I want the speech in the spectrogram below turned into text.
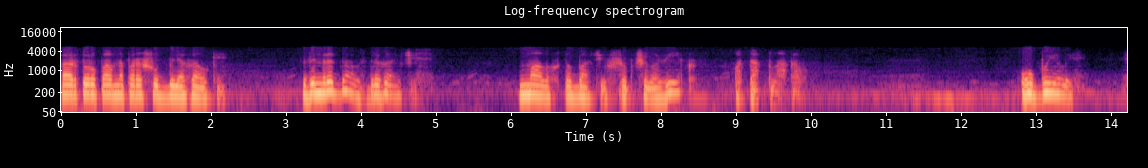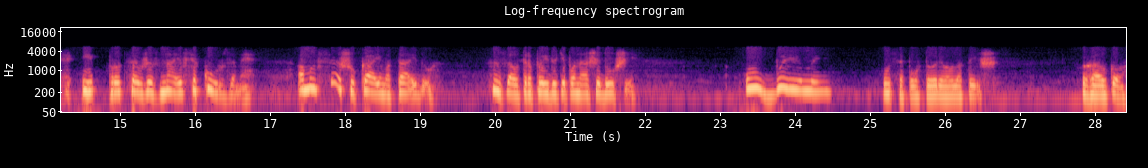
Артур упав на парашут біля галки. Він ридав, здригаючись. Мало хто бачив, щоб чоловік отак плакав. Убили, і про це вже знає вся курзами, а ми все шукаємо тайду. Завтра прийдуть і по наші душі. Убили, усе повторював Латиш. Галко,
